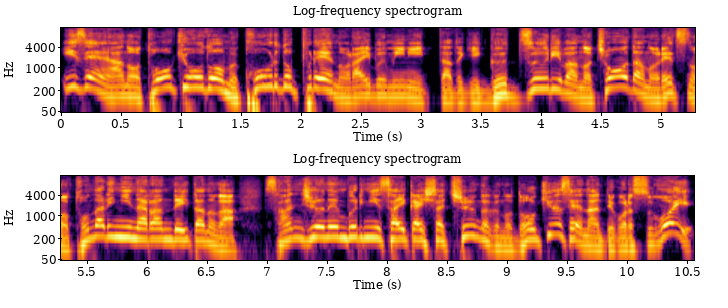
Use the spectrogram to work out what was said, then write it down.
以前あの東京ドームコールドプレイのライブ見に行った時グッズ売り場の長蛇の列の隣に並んでいたのが30年ぶりに再会した中学の同級生なんてこれすごい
